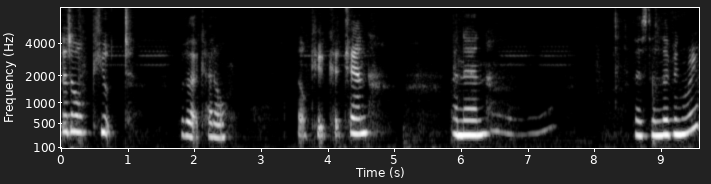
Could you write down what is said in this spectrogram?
little cute. Look at that kettle. Little cute kitchen. And then there's the living room.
